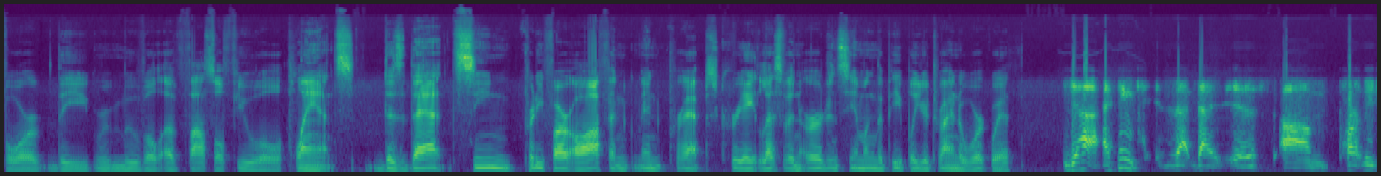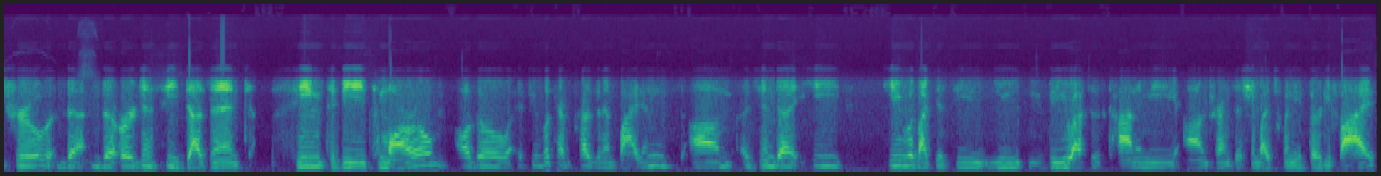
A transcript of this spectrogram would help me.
for the removal of fossil fuel plants. Does that seem pretty far off and, and perhaps create less of an urgency among the people you're trying to work with? Yeah, I think that that is um, partly true. The the urgency doesn't seem to be tomorrow. Although, if you look at President Biden's um, agenda, he he would like to see U, the U.S.'s economy um, transition by 2035.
